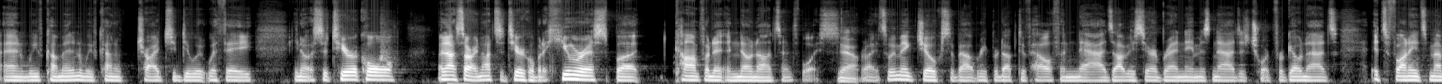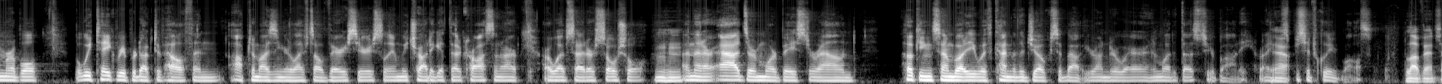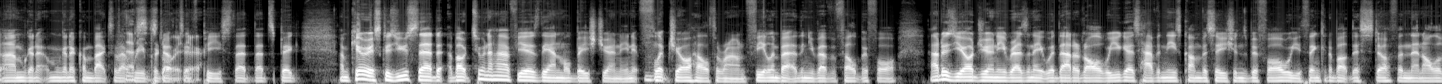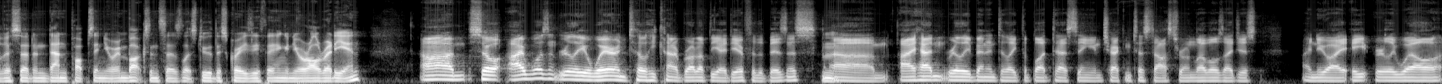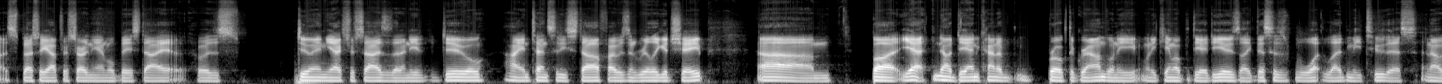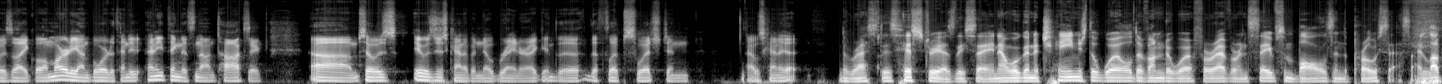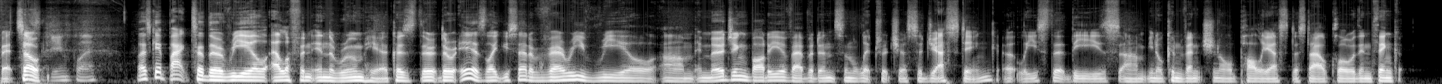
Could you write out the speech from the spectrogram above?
And we've come in and we've kind of tried to do it with a, you know, a satirical, uh, not sorry, not satirical, but a humorous, but confident and no nonsense voice. Yeah. Right. So we make jokes about reproductive health and NADS. Obviously, our brand name is NADS. It's short for gonads. It's funny. It's memorable. But we take reproductive health and optimizing your lifestyle very seriously, and we try to get that across on our our website, our social, and then our ads are more based around hooking somebody with kind of the jokes about your underwear and what it does to your body, right? Yeah. Specifically your balls. Love it. I'm gonna I'm gonna come back to that That's the story reproductive piece. That that's big. I'm curious because you said about two and a half years the animal based journey, and it Mm-hmm. flipped your health around, feeling better than you've ever felt before. How does your journey resonate with that at all? Were you guys having these conversations before? Were you thinking about this stuff, and then all of a sudden Dan pops in your inbox and says, "Let's do this crazy thing," and you're already in? Um, so I wasn't really aware until he kind of brought up the idea for the business. Um, I hadn't really been into like the blood testing and checking testosterone levels. I just I knew I ate really well, especially after starting the animal based diet. I was doing the exercises that I needed to do, high intensity stuff. I was in really good shape. Um, but yeah, no, Dan kind of broke the ground when he when he came up with the idea. He's like, "This is what led me to this," and I was like, "Well, I'm already on board with any, anything that's non toxic." Um, so it was it was just kind of a no brainer. I get the the flip switched, and that was kind of it. The rest is history, as they say. Now we're going to change the world of underwear forever and save some balls in the process. I love it. So. Gameplay. Let's get back to the real elephant in the room here, because there, there is, like you said, a very real um, emerging body of evidence and literature suggesting, at least, that these, um, you know, conventional polyester style clothing, think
